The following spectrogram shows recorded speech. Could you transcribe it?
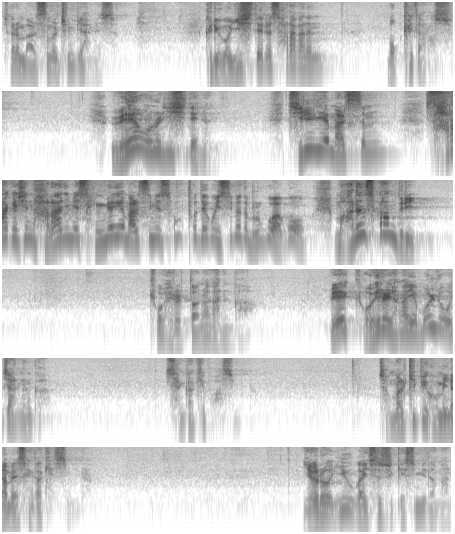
저는 말씀을 준비하면서 그리고 이 시대를 살아가는 목회자로서 왜 오늘 이 시대는 진리의 말씀, 살아계신 하나님의 생명의 말씀이 선포되고 있음에도 불구하고 많은 사람들이 교회를 떠나가는가? 왜 교회를 향하여 몰려오지 않는가? 생각해 보았습니다. 정말 깊이 고민하며 생각했습니다. 여러 이유가 있을 수 있겠습니다만,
